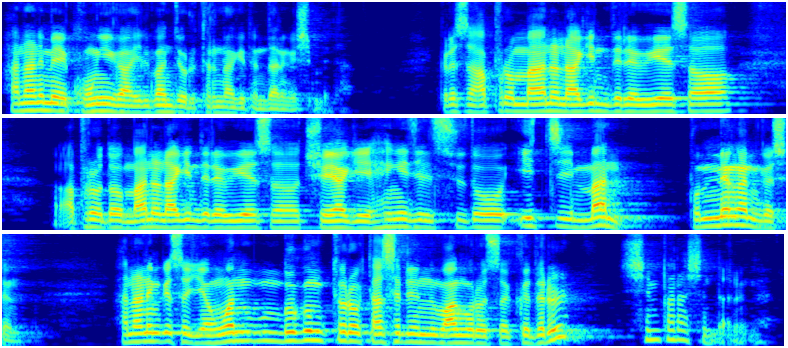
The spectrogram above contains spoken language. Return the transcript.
하나님의 공의가 일반적으로 드러나게 된다는 것입니다. 그래서 앞으로 많은 악인들에 의해서 앞으로도 많은 악인들에 의해서 죄악이 행해질 수도 있지만 분명한 것은 하나님께서 영원 무궁토록 다스리는 왕으로서 그들을 심판하신다는 거예요.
